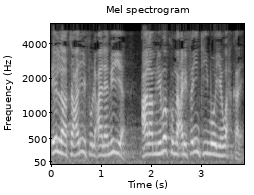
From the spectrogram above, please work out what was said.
ilaa tacriifu alcalamiya calamnimo ku macrifayntii mooye wax kale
